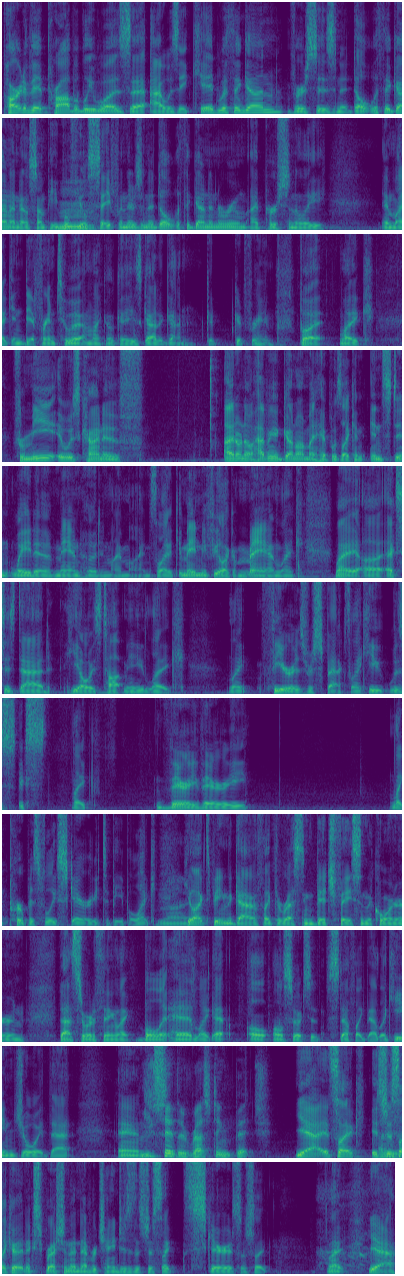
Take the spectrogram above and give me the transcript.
part of it probably was that I was a kid with a gun versus an adult with a gun. I know some people feel safe when there's an adult with a gun in a room. I personally am like indifferent to it. I'm like, okay, he's got a gun. Good good for him. But like for me it was kind of I don't know, having a gun on my hip was like an instant way to manhood in my mind. It's like it made me feel like a man. Like my uh, ex's dad, he always taught me like like fear is respect. Like he was ex- like very very like purposefully scary to people. Like Right. he liked being the guy with like the resting bitch face in the corner and that sort of thing, like bullet head, like eh, all all sorts of stuff like that. Like he enjoyed that. And Did you say the resting bitch? yeah, it's like it's just mean- like an expression that never changes. It's just like scary. It's just like, like yeah,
